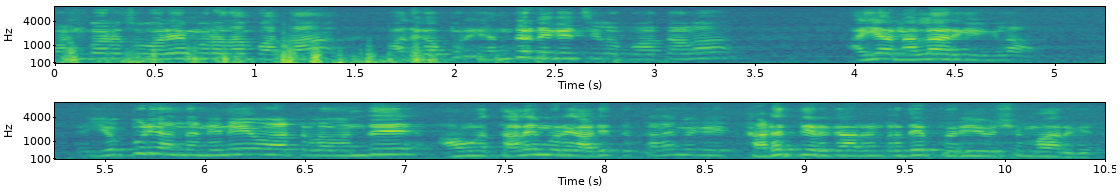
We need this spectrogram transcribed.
பண்பரசு ஒரே முறை தான் பார்த்தா அதுக்கப்புறம் எந்த நிகழ்ச்சியில் பார்த்தாலும் ஐயா நல்லா இருக்கீங்களா? எப்படி அந்த நினைவாற்றலை வந்து அவங்க தலைமுறை அடுத்த தலைமுறை கடத்தி இருக்காருன்றதே பெரிய விஷயமா இருக்குது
